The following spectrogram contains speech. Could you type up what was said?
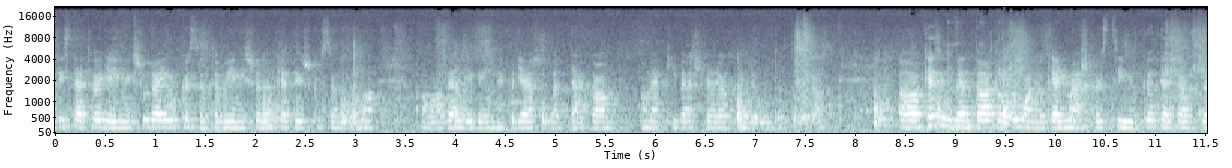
Tisztelt Hölgyeim és Uraim, köszöntöm én is Önöket, és köszöntöm a, a vendégeinknek, hogy elfogadták a, a meghívást erre a könyvemutatóra. A kezünkben tartott Romanők egymás közt című kötet az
